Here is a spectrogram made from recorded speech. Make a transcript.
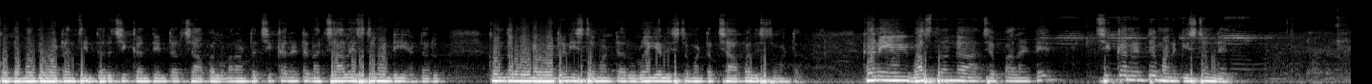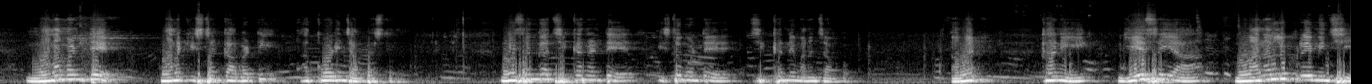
కొంతమంది మటన్ తింటారు చికెన్ తింటారు చేపలు మనం అంటే చికెన్ అంటే నాకు చాలా ఇష్టం అండి అంటారు. కొంతమంది మటన్ ఇష్టం అంటారు రొయ్యలు ఇష్టం అంటారు చేపలు ఇష్టం అంటారు కానీ వాస్తవంగా చెప్పాలంటే చికెన్ అంటే మనకి ఇష్టం లేదు. మనమంటే మనకి ఇష్టం కాబట్టి ఆ కోడిని చంపేస్తుంది నిజంగా చికెన్ అంటే ఇష్టం ఉంటే చికెన్ని మనం చంపం. అవునా కానీ ఏసయ్య మనల్ని ప్రేమించి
